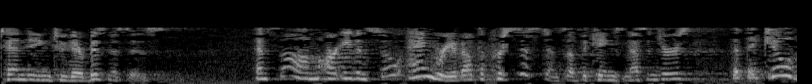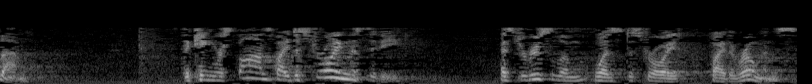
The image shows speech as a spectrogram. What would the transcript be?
tending to their businesses. And some are even so angry about the persistence of the king's messengers that they kill them. The king responds by destroying the city, as Jerusalem was destroyed by the Romans.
